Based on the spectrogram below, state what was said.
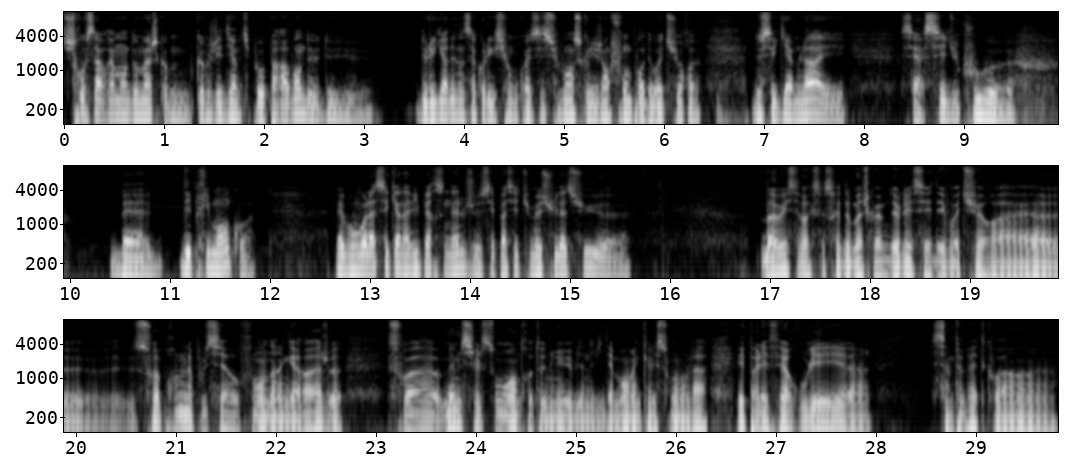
je trouve ça vraiment dommage, comme, comme je l'ai dit un petit peu auparavant, de, les garder dans sa collection. C'est souvent ce que les gens font pour des voitures euh, de ces gammes-là et c'est assez du coup ben, déprimant. quoi. Mais bon voilà, c'est qu'un avis personnel, je sais pas si tu me suis là-dessus. Euh. Bah oui, c'est vrai que ce serait dommage quand même de laisser des voitures soit prendre la poussière au fond d'un garage, soit même si elles sont entretenues bien évidemment et qu'elles sont là, mais pas les faire rouler. c'est un peu bête quoi. Hein.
